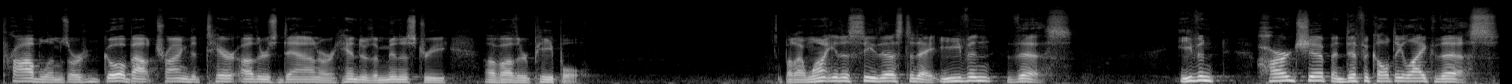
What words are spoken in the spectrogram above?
problems or who go about trying to tear others down or hinder the ministry of other people. But I want you to see this today, even this, even hardship and difficulty like this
